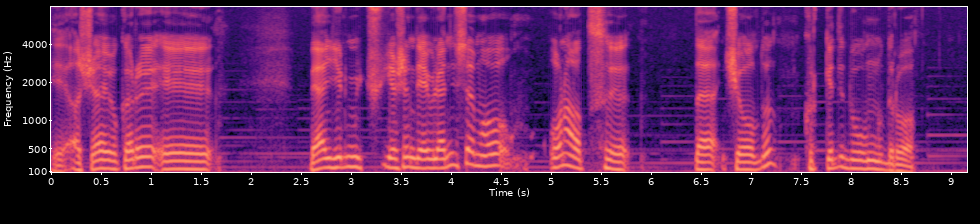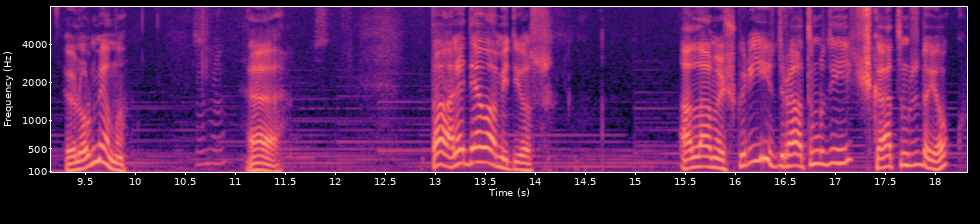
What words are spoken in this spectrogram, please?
E, aşağı yukarı e, ben 23 yaşında evlendiysem o 16'da şey oldu. 47 doğumludur o. Öyle olmuyor mu? He. Daha hala devam ediyoruz. Allah'a şükür iyiyiz. Rahatımız iyi. Şikayetimiz de yok.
